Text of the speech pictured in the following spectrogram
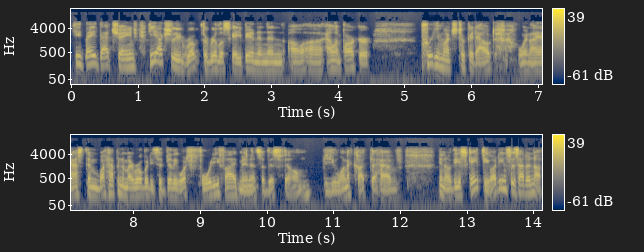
he made that change. He actually wrote the Real Escape in, and then uh, Alan Parker pretty much took it out when I asked him what happened to my robot. He said, Billy, what 45 minutes of this film do you want to cut to have, you know, the escape? The audience has had enough.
